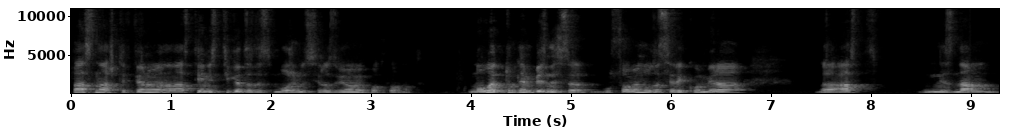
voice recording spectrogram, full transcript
това са нашите фенове, на нас те ни стигат, за да можем да си развиваме платформата. Много е труден бизнес, особено да се рекламира. Аз не знам,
